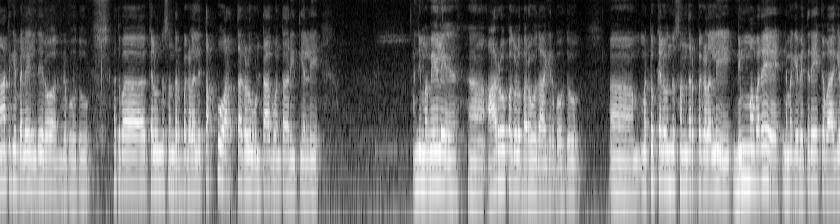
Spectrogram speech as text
ಮಾತಿಗೆ ಬೆಲೆ ಇಲ್ಲದೆ ಇರೋ ಆಗಿರಬಹುದು, ಅಥವಾ ಕೆಲವೊಂದು ಸಂದರ್ಭಗಳಲ್ಲಿ ತಪ್ಪು ಅರ್ಥಗಳು ಉಂಟಾಗುವಂಥ ರೀತಿಯಲ್ಲಿ ನಿಮ್ಮ ಮೇಲೆ ಆರೋಪಗಳು ಬರುವುದಾಗಿರಬಹುದು ಮತ್ತು ಕೆಲವೊಂದು ಸಂದರ್ಭಗಳಲ್ಲಿ ನಿಮ್ಮವರೇ ನಿಮಗೆ ವ್ಯತಿರೇಕವಾಗಿ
